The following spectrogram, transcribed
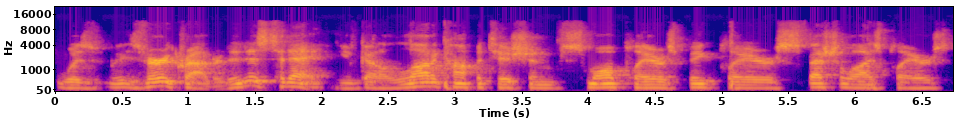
was is very crowded. It is today. You've got a lot of competition, small players, big players, specialized players.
